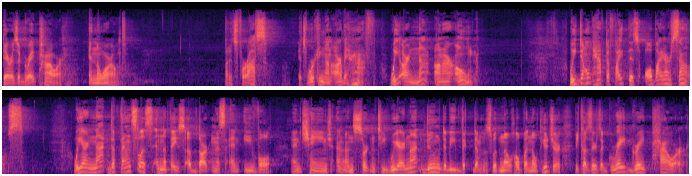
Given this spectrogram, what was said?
There is a great power in the world, but it's for us. It's working on our behalf. We are not on our own. We don't have to fight this all by ourselves. We are not defenseless in the face of darkness and evil and change and uncertainty. We are not doomed to be victims with no hope and no future because there's a great, great power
